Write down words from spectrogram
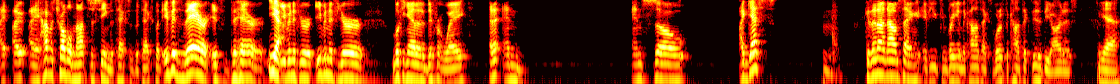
I I I have a trouble not just seeing the text as the text, but if it's there, it's there. Yeah. Even if you're even if you're looking at it a different way, and and and so, I guess, hmm. because I know now I'm saying if you can bring in the context, what if the context is the artist? Yeah.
